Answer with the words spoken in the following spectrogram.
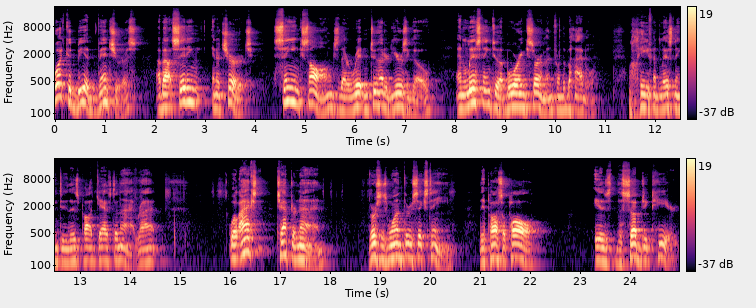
What could be adventurous about sitting in a church singing songs that are written 200 years ago and listening to a boring sermon from the Bible? Well, even listening to this podcast tonight, right? Well, Acts chapter 9, verses 1 through 16, the Apostle Paul is the subject here.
